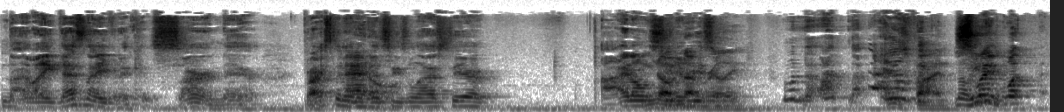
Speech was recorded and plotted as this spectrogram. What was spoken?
Not, like that's not even a concern there. Preston At had a good season last year. I don't No, see not reason- really. Well, no, I, I He was don't think- fine. No, he Sweat, didn't- what?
